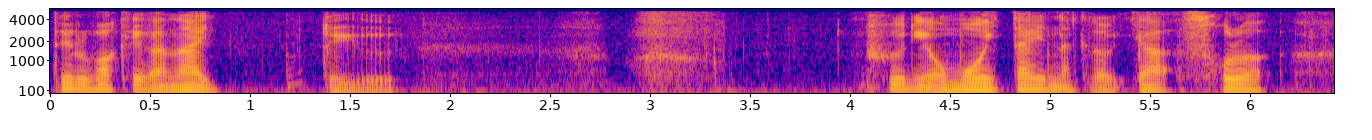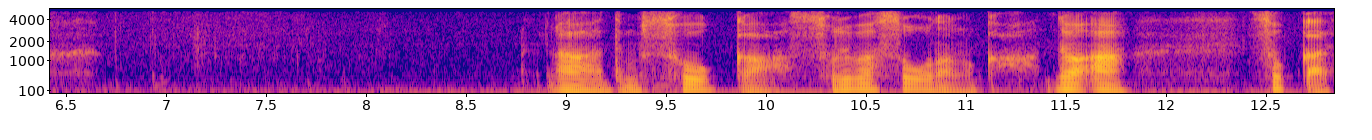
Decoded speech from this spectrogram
てるわけがないという、ふうに思いたいんだけど、いや、それは、ああ、でもそうか。それはそうなのか。でも、あ、そっか。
